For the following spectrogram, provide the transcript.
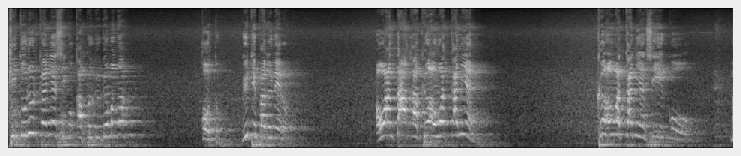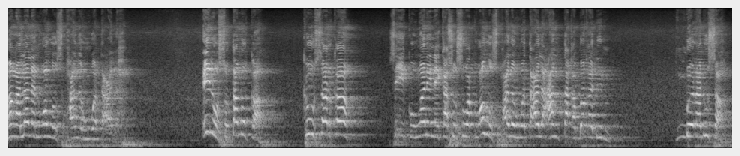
Kitulutkannya si ko kapag gagamanga. Koto. Gitu paganero. Awan taka keawat kanian. Keawat kanian si ko mangalalan Allah subhanahu wa ta'ala. Ino sutamu ka. Kusar ka. Si ikunganin ay kasusuatu Allah subhanahu wa ta'ala anta ka baka din beradusa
